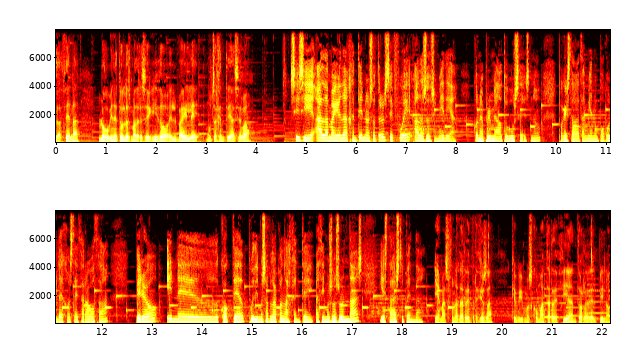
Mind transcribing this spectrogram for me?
la cena, luego viene todo el desmadre seguido, el baile, mucha gente ya se va. Sí, sí, a la mayoría de la gente de nosotros se fue a las dos y media con el primer autobuses, ¿no? Porque estaba también un poco lejos de Zaragoza, pero en el cóctel pudimos hablar con la gente, hacíamos las rondas y estaba estupenda. Y además fue una tarde preciosa, que vimos cómo atardecía en Torre del Pino,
